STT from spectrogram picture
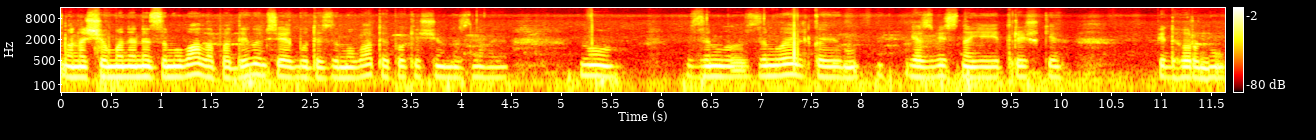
вона ще в мене не зимувала, подивимося, як буде зимувати, поки що не знаю. Ну, зим, землелькою я, звісно, її трішки підгорну.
